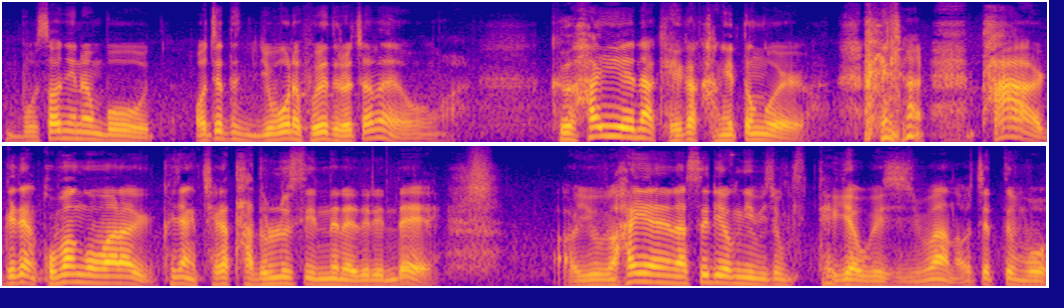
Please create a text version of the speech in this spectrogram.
뭐 써니는 뭐 어쨌든 이번에 보여드렸잖아요. 그 하이에나 개가 강했던 거예요. 그냥 다 그냥 고만고만하게 그냥 제가 다 누를 수 있는 애들인데 아, 이 하이에나 쓰리 형님이 좀 대기하고 계시지만 어쨌든 뭐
